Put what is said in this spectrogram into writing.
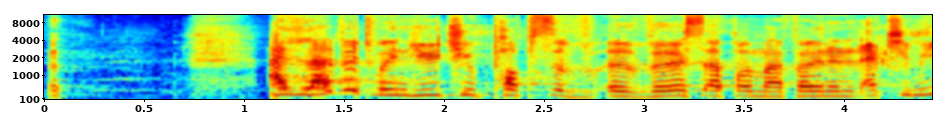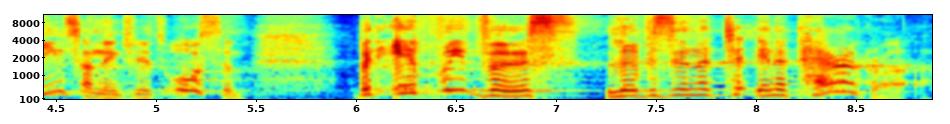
I love it when YouTube pops a, a, verse up on my phone and it actually means something to me. It's awesome. But every verse lives in a, t- in a paragraph.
